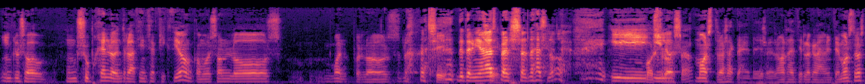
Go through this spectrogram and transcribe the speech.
incluso un subgénero dentro de la ciencia ficción, como son los bueno, pues los, determinadas personas, ¿no? Y, los monstruos, exactamente, eso, vamos a decirlo claramente, monstruos.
